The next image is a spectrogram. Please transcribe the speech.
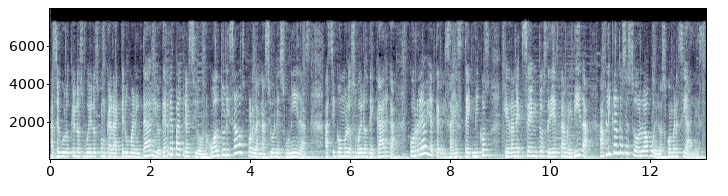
aseguró que los vuelos con carácter humanitario, de repatriación o autorizados por las Naciones Unidas, así como los vuelos de carga, correo y aterrizajes técnicos, quedan exentos de esta medida, aplicándose solo a vuelos comerciales.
